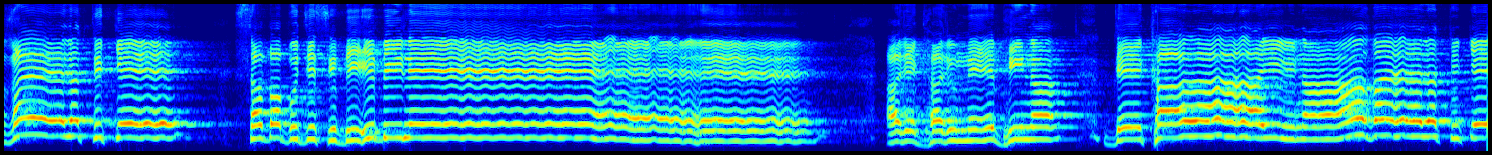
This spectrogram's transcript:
गैरत के सबब जिस बीबी ने, अरे घर में भी ना देखा आईना गैरत के।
